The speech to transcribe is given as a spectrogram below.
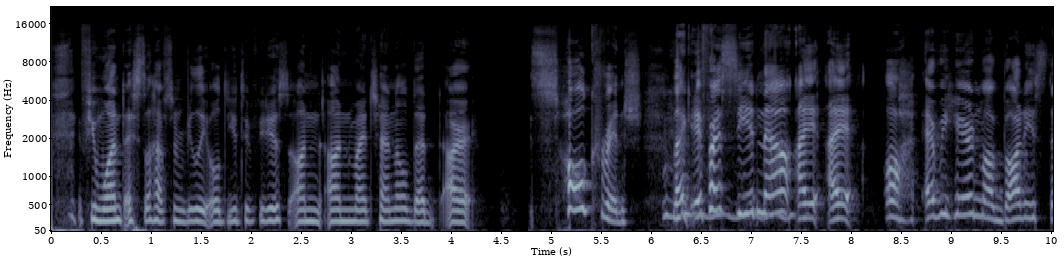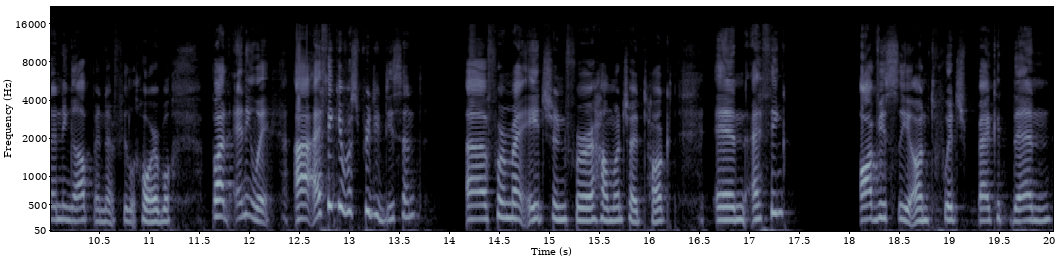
if you want, I still have some really old YouTube videos on on my channel that are so cringe. Like, if I see it now, I I oh, every hair in my body is standing up, and I feel horrible. But anyway, uh, I think it was pretty decent uh, for my age and for how much I talked. And I think, obviously, on Twitch back then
